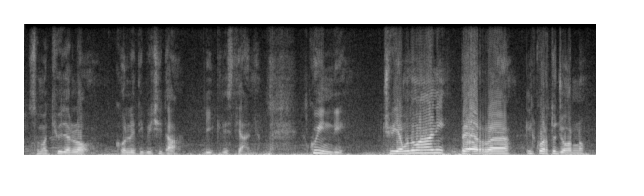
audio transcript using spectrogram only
insomma chiuderlo con le tipicità di Cristiania. Quindi ci vediamo domani per il quarto giorno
